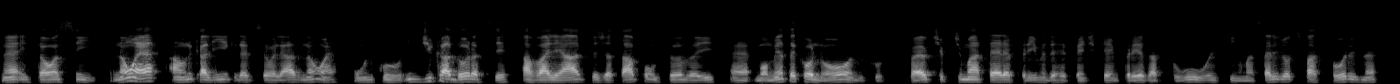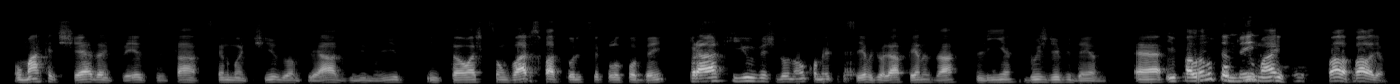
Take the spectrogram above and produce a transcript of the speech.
né? Então, assim, não é a única linha que deve ser olhada, não é o único indicador a ser avaliado. Você já está apontando aí é, momento econômico, qual é o tipo de matéria-prima, de repente, que a empresa atua, enfim, uma série de outros fatores, né? O market share da empresa está sendo mantido, ampliado, diminuído. Então, acho que são vários fatores que você colocou bem para que o investidor não cometa esse erro de olhar apenas a linha dos dividendos. É, e falando um também, pouquinho mais. Fala, fala, Léo.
